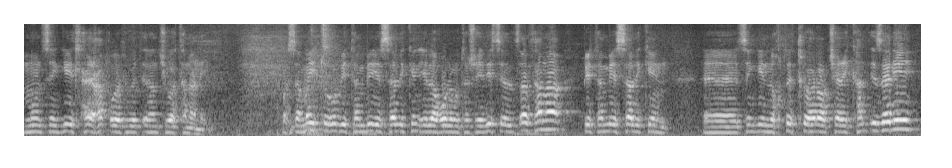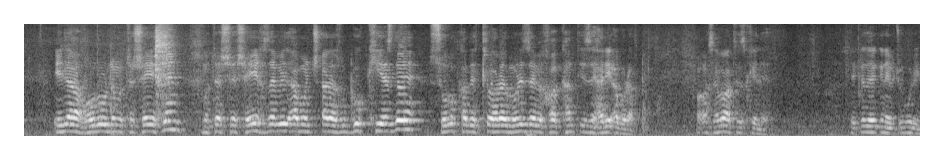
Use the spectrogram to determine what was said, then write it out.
من سنجي تحي عقل وتبت إلان شوى تناني وسميته بتنبيه سالك إلى غول متشيديس الزرثنا بتنبيه سالك سنجي نقطة لهرا شعي كانت إزاري إلى غرور متشيخ متشيخ زبيل أبو نشارة جو كيزده سلوك قد لهرا مريزة بخا كانت إزهاري أبرا فقصبات تزكيله لكذا يمكن بجوري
